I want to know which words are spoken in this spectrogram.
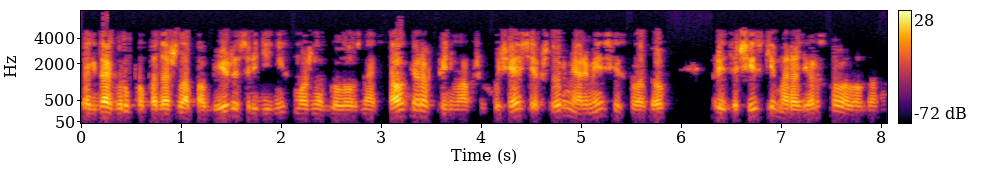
Когда группа подошла поближе, среди них можно было узнать сталкеров, принимавших участие в штурме армейских складов при зачистке мародерского логова.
